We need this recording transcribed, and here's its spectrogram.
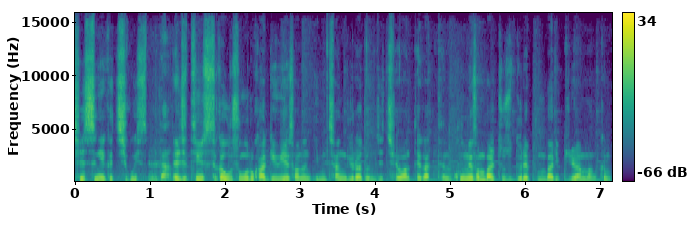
7승에 그치고 있습니다. LG 트윈스가 우승으로 가기 위해서는 임창규라든지 최원태 같은 국내 선발 투수들의 분발이 필요한 만큼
